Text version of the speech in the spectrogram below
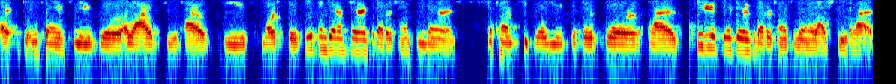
At certain points, we were allowed to have these more spaces and downstairs. At other times, we weren't. At times, people use the third floor as studio spaces. At other times, we weren't allowed to do that.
